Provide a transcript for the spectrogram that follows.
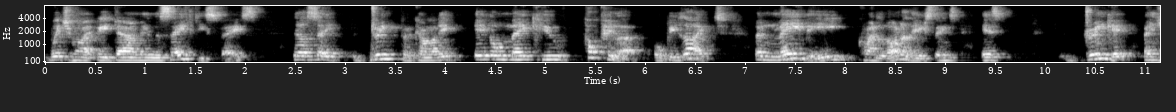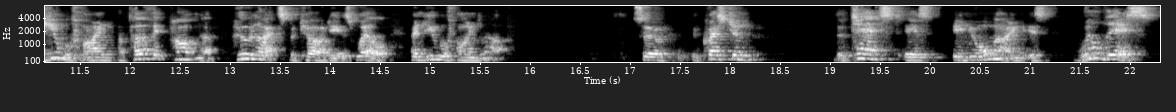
which might be down in the safety space they'll say, drink Bacardi, it'll make you popular or be liked. And maybe quite a lot of these things is drink it and you will find a perfect partner who likes Bacardi as well, and you will find love. So the question, the test is in your mind is will this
